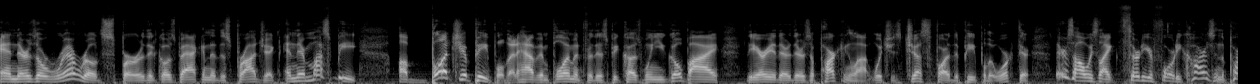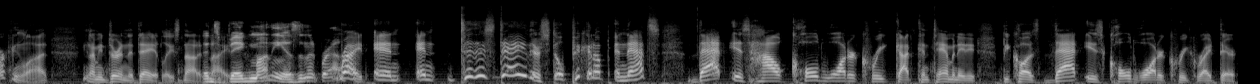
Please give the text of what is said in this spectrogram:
and there's a railroad spur that goes back into this project and there must be a bunch of people that have employment for this because when you go by the area there there's a parking lot which is just for the people that work there there's always like 30 or 40 cars in the parking lot you know i mean during the day at least not at It's night big money, isn't it, Brad? Right, and and to this day they're still picking up, and that's that is how Coldwater Creek got contaminated because that is Coldwater Creek right there.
